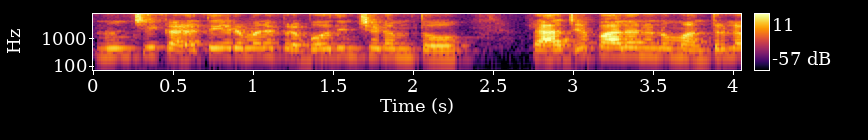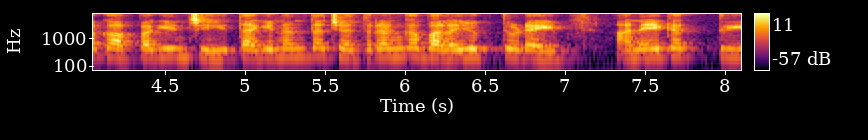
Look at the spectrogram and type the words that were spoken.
నుంచి కడతేరమని ప్రబోధించడంతో రాజ్యపాలనను మంత్రులకు అప్పగించి తగినంత చతురంగ బలయుక్తుడై అనేక త్రీ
